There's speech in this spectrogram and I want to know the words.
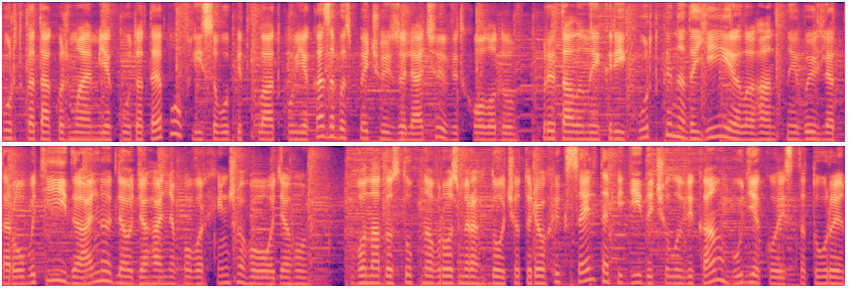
Куртка також має м'яку та теплу флісову підкладку, яка забезпечує ізоляцію від холоду. Приталений крій куртки надає їй елегантний вигляд та робить її ідеальною для одягання поверх іншого одягу. Вона доступна в розмірах до 4XL та підійде чоловікам будь-якої статури.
